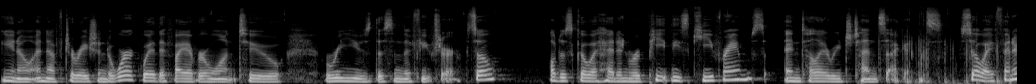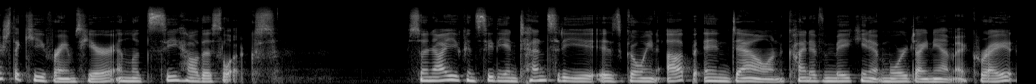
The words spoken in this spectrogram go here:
you know, enough duration to work with if I ever want to reuse this in the future. So I'll just go ahead and repeat these keyframes until I reach 10 seconds. So I finished the keyframes here and let's see how this looks. So now you can see the intensity is going up and down, kind of making it more dynamic, right?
